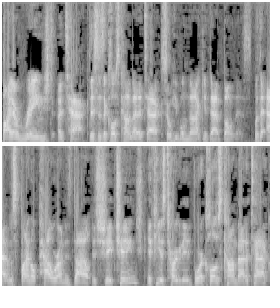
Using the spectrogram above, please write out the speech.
by a ranged attack. This is a close combat attack, so he will not get that bonus. But the Atom's final power on his dial is Shape Change. If he is targeted for a close combat attack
